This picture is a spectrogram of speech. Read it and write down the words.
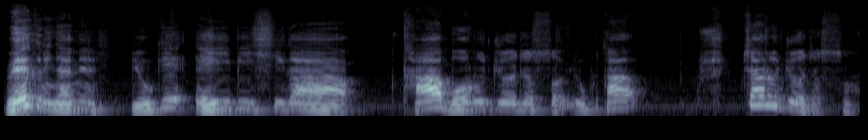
왜 그러냐면 여기 A, B, C가 다 뭐로 주어졌어? 요거 다 숫자로 주어졌어.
